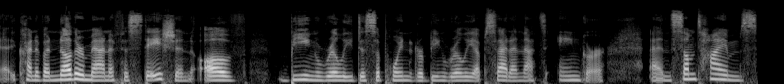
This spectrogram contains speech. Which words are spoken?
a kind of another manifestation of being really disappointed or being really upset, and that's anger. And sometimes,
